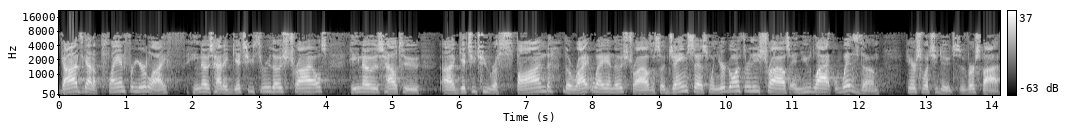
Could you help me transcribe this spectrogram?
God's got a plan for your life. He knows how to get you through those trials. He knows how to uh, get you to respond the right way in those trials. And so James says when you're going through these trials and you lack wisdom, here's what you do. So verse 5.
